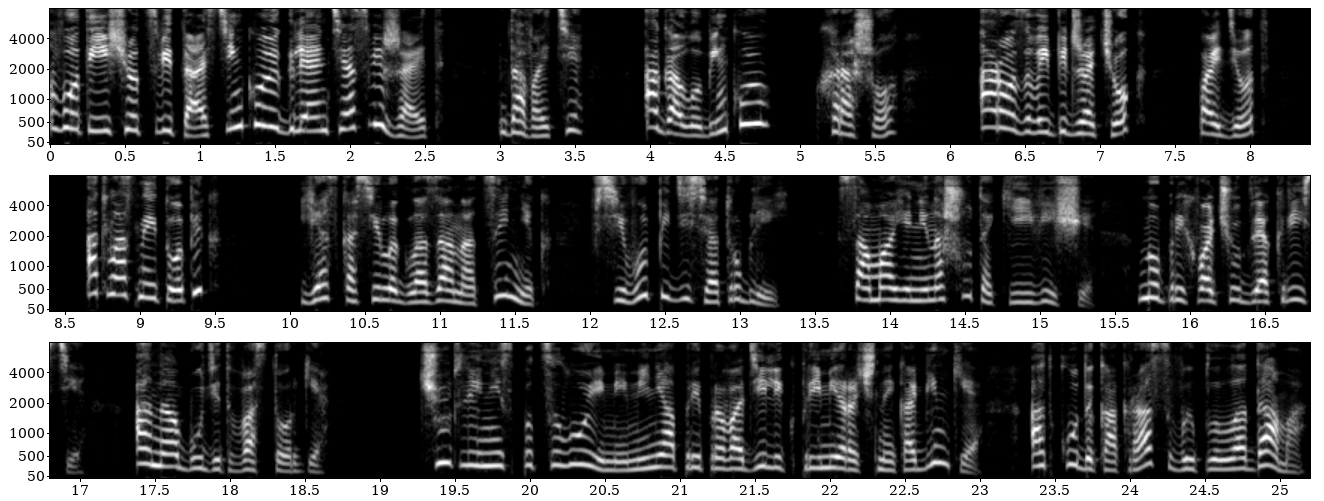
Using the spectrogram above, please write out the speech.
«Вот еще цветастенькую, гляньте, освежает. Давайте. А голубенькую? Хорошо. А розовый пиджачок? Пойдет. Атласный топик? Я скосила глаза на ценник, всего 50 рублей. Сама я не ношу такие вещи, но прихвачу для Кристи, она будет в восторге. Чуть ли не с поцелуями меня припроводили к примерочной кабинке, откуда как раз выплыла дама,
